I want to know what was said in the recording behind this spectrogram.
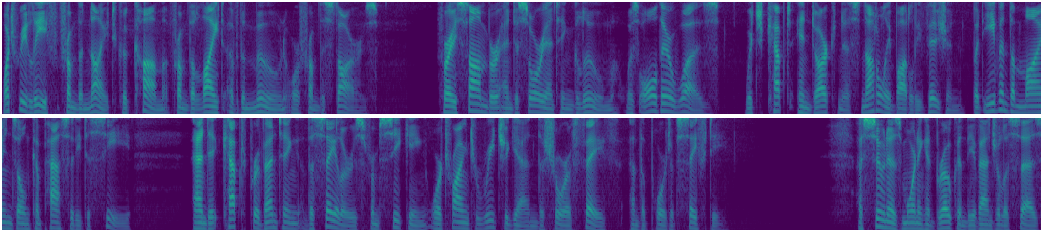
what relief from the night could come from the light of the moon or from the stars? For a sombre and disorienting gloom was all there was which kept in darkness not only bodily vision, but even the mind's own capacity to see, and it kept preventing the sailors from seeking or trying to reach again the shore of faith and the port of safety. As soon as morning had broken, the evangelist says,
